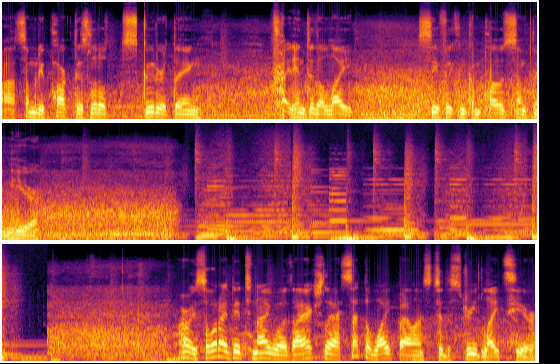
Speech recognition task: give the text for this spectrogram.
Uh, somebody parked this little scooter thing right into the light. Let's see if we can compose something here. All right, so what I did tonight was I actually I set the white balance to the street lights here.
